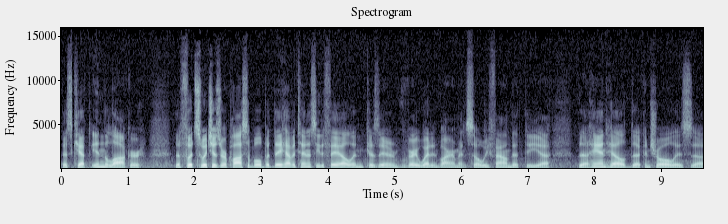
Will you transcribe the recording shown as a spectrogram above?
that's kept in the locker. The foot switches are possible, but they have a tendency to fail and because they're in a very wet environment. So we found that the uh, the handheld uh, control is uh,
